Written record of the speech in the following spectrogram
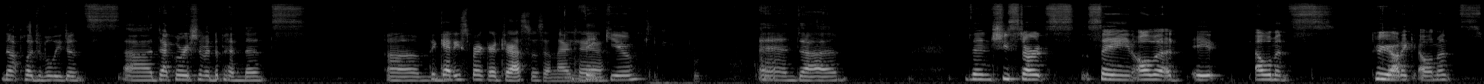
not Pledge of Allegiance, uh, Declaration of Independence. Um, The Gettysburg Address was in there too. Thank you. And uh, then she starts saying all the eight elements, periodic elements,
